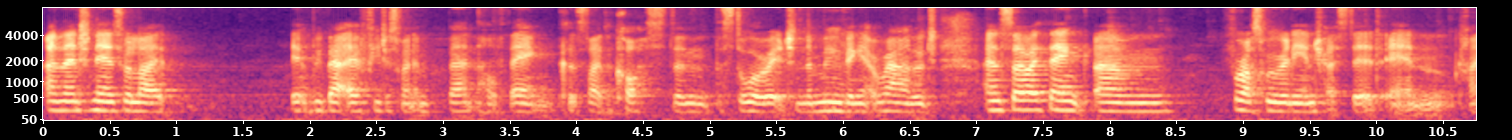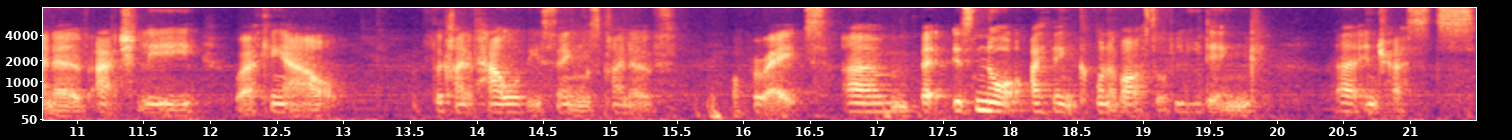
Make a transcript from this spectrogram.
and the engineers were like, it would be better if you just went and burnt the whole thing because like the cost and the storage and the moving it around. Which, and so i think um, for us we're really interested in kind of actually working out the kind of how all these things kind of operate. Um, but it's not i think one of our sort of leading uh, interests.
